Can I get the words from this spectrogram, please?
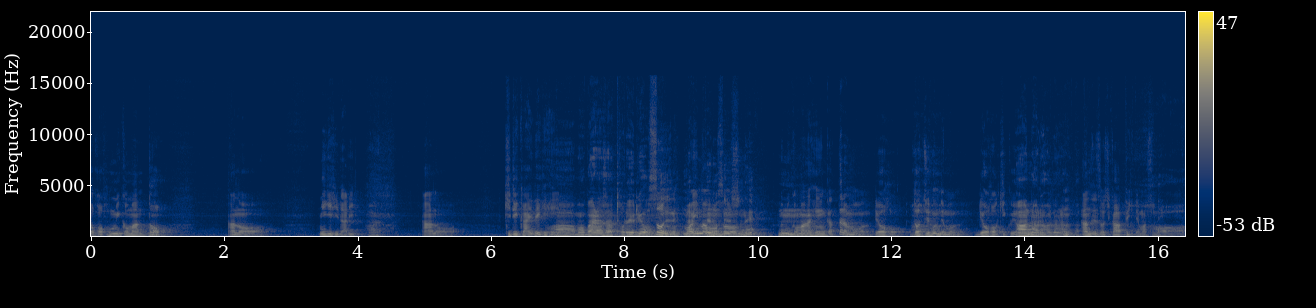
とこ踏み込まんと、あの右左、あの切り替えできへんああもうバランスは取れるようにそうですね。もう今もうその踏み込まへんかったらもう両方どっち踏んでも両方効くように。ああなるほどなるほど、安全装置変わってきてますね。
